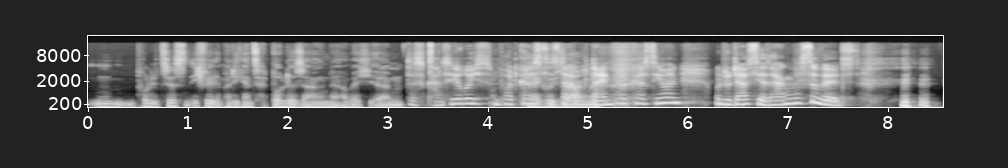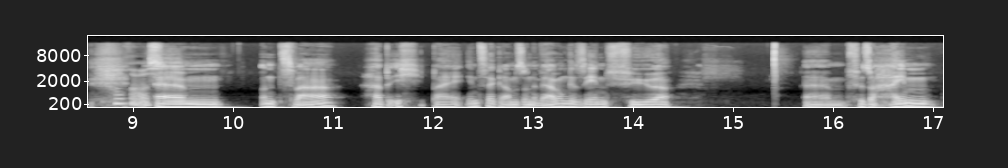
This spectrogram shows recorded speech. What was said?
einen Polizisten. Ich will immer die ganze Zeit Bulle sagen, ne? aber ich ähm, Das kannst du hier ruhig, das ist ein Podcast, ist da sagen, auch ne? dein Podcast, jemand, und du darfst dir sagen, was du willst. Hau raus. Ähm, und zwar habe ich bei Instagram so eine Werbung gesehen für, ähm, für so Heim,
